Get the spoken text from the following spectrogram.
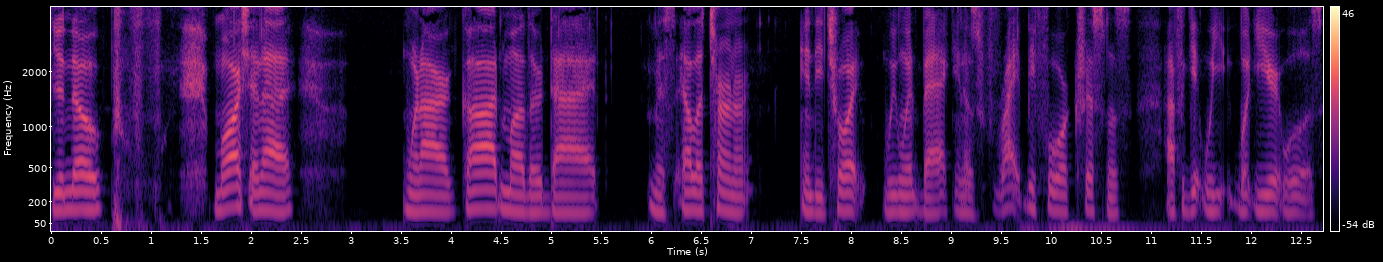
you know, Marsh and I, when our godmother died, Miss Ella Turner in Detroit, we went back, and it was right before Christmas. I forget we, what year it was,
